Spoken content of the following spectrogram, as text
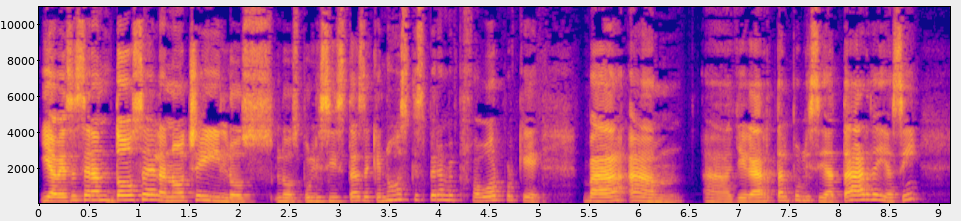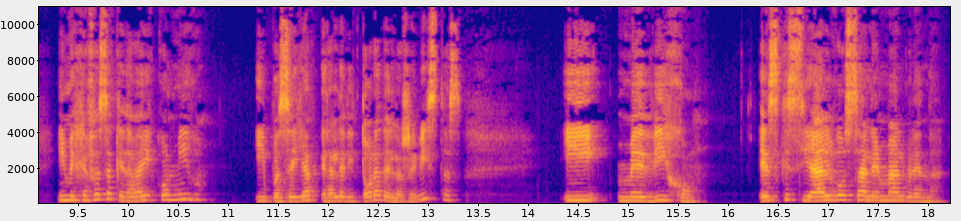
y a veces eran 12 de la noche y los, los publicistas de que no, es que espérame por favor porque va a, a llegar tal publicidad tarde y así. Y mi jefa se quedaba ahí conmigo. Y pues ella era la editora de las revistas. Y me dijo, es que si algo sale mal, Brenda,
